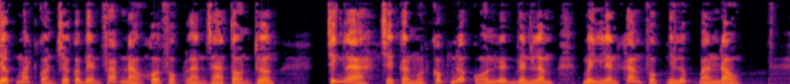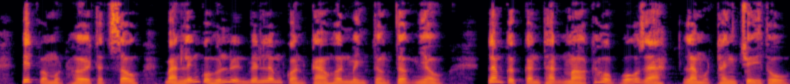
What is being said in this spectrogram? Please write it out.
trước mắt còn chưa có biện pháp nào khôi phục làn da tổn thương. Chính là chỉ cần một cốc nước của huấn luyện viên lâm, mình liền khang phục như lúc ban đầu. Hít vào một hơi thật sâu, bản lĩnh của huấn luyện viên lâm còn cao hơn mình tưởng tượng nhiều. Lam cực cẩn thận mở cái hộp gỗ ra, là một thanh trùy thủ.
